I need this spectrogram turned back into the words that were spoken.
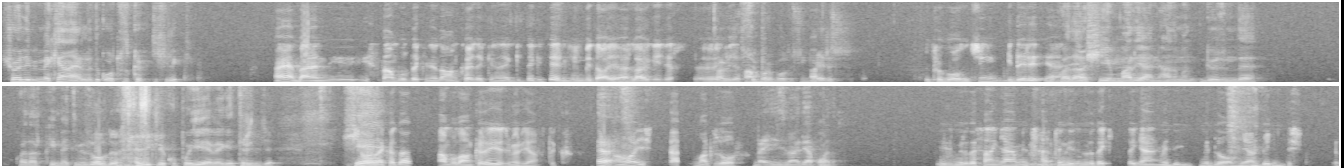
şöyle bir mekan ayarladık 30-40 kişilik. Aynen ben e, İstanbul'dakine de Ankara'dakine de giderim. Hilmi daha yerler gelir. e, Tabii de. Super Bowl için geliriz. Super Bowl için gideriz yani. O kadar şeyim var yani hanımın gözünde o kadar kıymetimiz oldu özellikle kupayı eve getirince. Şey, Şu ana kadar İstanbul, Ankara, İzmir yaptık. evet, Ama işte yapmak zor. ben İzmir yapmadım. İzmir'de sen gelmedin. Zaten İzmir'de kimse gelmedi İzmirli olmayan benim dışında.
